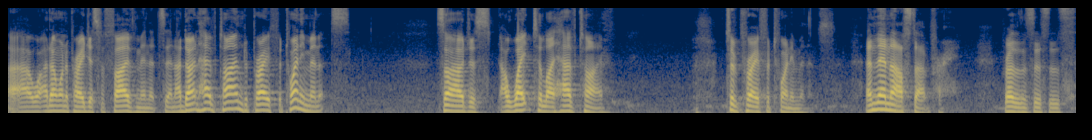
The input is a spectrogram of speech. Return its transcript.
I, I don't want to pray just for five minutes, and I don't have time to pray for 20 minutes. So I'll just, I'll wait till I have time to pray for 20 minutes. And then I'll start praying. Brothers and sisters,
